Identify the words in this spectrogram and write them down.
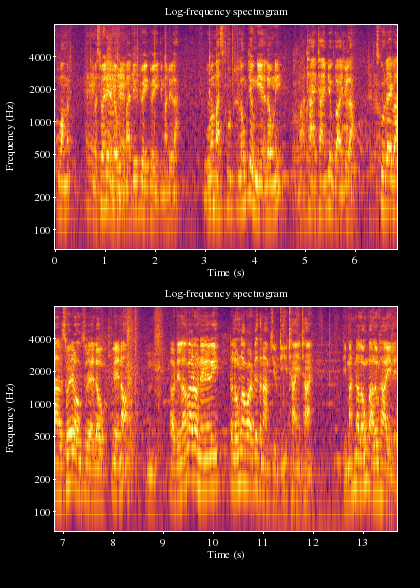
ဟိုမှာမဆွဲတဲ့အလုံးဒီမှာတွေ့တွေ့တွေ့ဒီမှာတွေ့လားဟိုဘက်မှာ screw တစ်လုံးပြုတ်နေတဲ့အလုံးလေဒီမှာအထိုင်အထိုင်ပြုတ်သွားပြီတွေ့လား screw driver ဆွဲတော့ဆိုတဲ့အလုံးတွေ့ရနော်อืมအဲ့တော့ဒီလောက်ကတော့နည်းနည်းလေးတစ်လုံးလောက်ကတော့ပြဿနာမရှိဘူးဒီအထိုင်အထိုင်ဒီမှာနှလုံးပါလို့ထားရည်လေ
